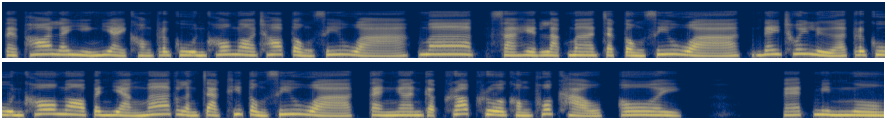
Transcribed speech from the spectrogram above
แต่พ่อและหญิงใหญ่ของตระกูลโค้งอชอบต่งซิ่วหวามาก สาเหตุหลักมาจากต่งซิ่วหวา ได้ช่วยเหลือตระกูลโค้งอเป็นอย่างมากหลังจากที่ต่งซิ่วหวา แต่งงานกับครอบครัวของพวกเขา โอ้ย แอดมินงง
